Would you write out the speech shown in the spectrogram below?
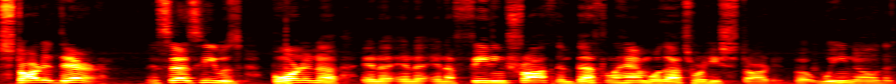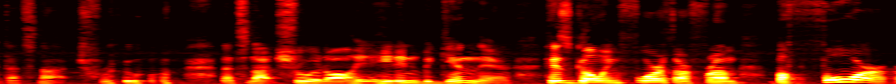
started there. It says he was born in a, in a, in a, in a feeding trough in Bethlehem. Well, that's where he started. But we know that that's not true. that's not true at all. He, he didn't begin there. His going forth are from before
